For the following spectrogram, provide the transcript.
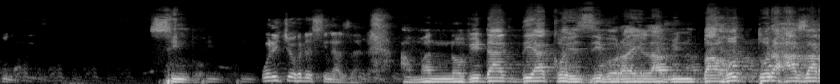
কিনা? চিনব। পরিচয় হলে চিনা যায়। আমার নবী ডাক দিয়া কই জিবরাইল আমিন বাহাত্তর হাজার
